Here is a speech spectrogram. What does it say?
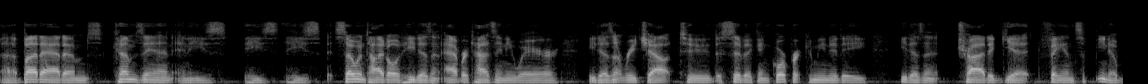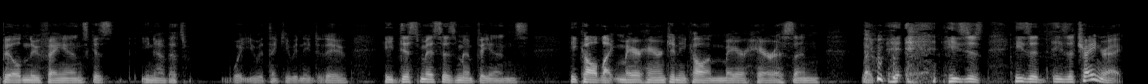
uh, Bud Adams, comes in, and he's he's he's so entitled. He doesn't advertise anywhere. He doesn't reach out to the civic and corporate community. He doesn't try to get fans, you know, build new fans because you know that's what you would think he would need to do. He dismisses Memphians. He called like Mayor Herenton. He called him Mayor Harrison. Like he's just he's a he's a train wreck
